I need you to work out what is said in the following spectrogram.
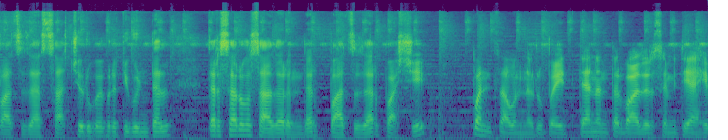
पाच हजार सातशे रुपये प्रति क्विंटल. तर सर्वसाधारण दर पाच हजार पाचशे पंचावन्न रुपये. त्यानंतर बाजार समिती आहे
